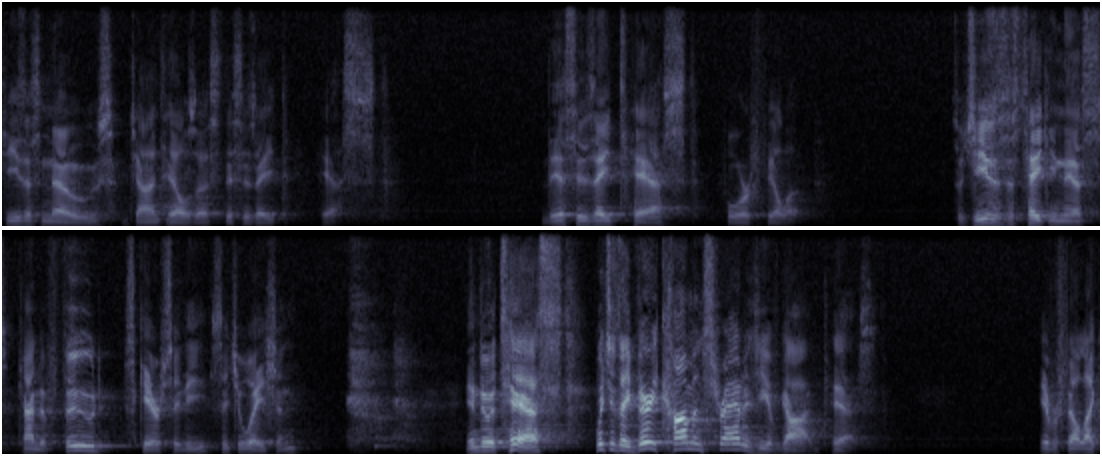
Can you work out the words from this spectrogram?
Jesus knows, John tells us, this is a test. This is a test for Philip. So Jesus is taking this kind of food scarcity situation into a test, which is a very common strategy of God test. You ever felt like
